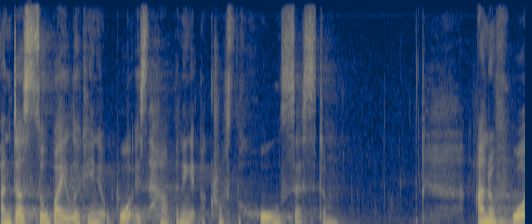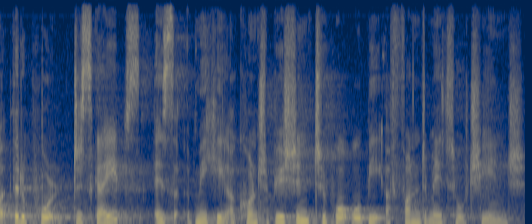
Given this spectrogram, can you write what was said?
and does so by looking at what is happening across the whole system and of what the report describes is making a contribution to what will be a fundamental change,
